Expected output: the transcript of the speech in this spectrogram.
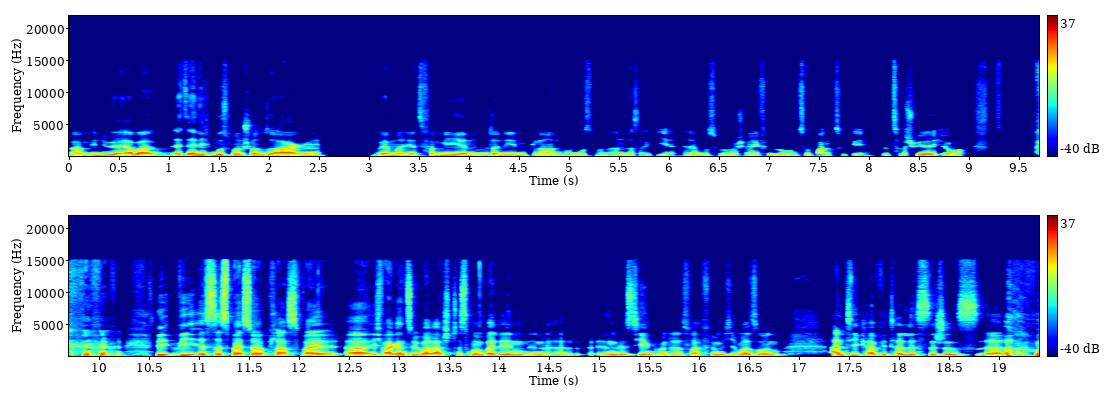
ähm, individuell. Aber letztendlich muss man schon sagen, wenn man jetzt Familienunternehmen plant, dann muss man anders agieren. Ne? muss man wahrscheinlich versuchen, zur Bank zu gehen. Wird zwar schwierig, aber wie, wie ist das bei Surplus? Weil äh, ich war ganz überrascht, dass man bei denen in, äh, investieren konnte. Das war für mich immer so ein antikapitalistisches äh,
